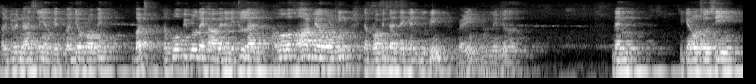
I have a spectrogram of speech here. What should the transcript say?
cultivate nicely and get plenty of profit. But the poor people they have very little land. However hard they are working, the profit that they get will be very little. Then you can also see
